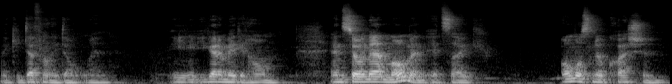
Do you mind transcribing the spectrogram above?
like you definitely don't win. You you got to make it home, and so in that moment, it's like almost no question.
